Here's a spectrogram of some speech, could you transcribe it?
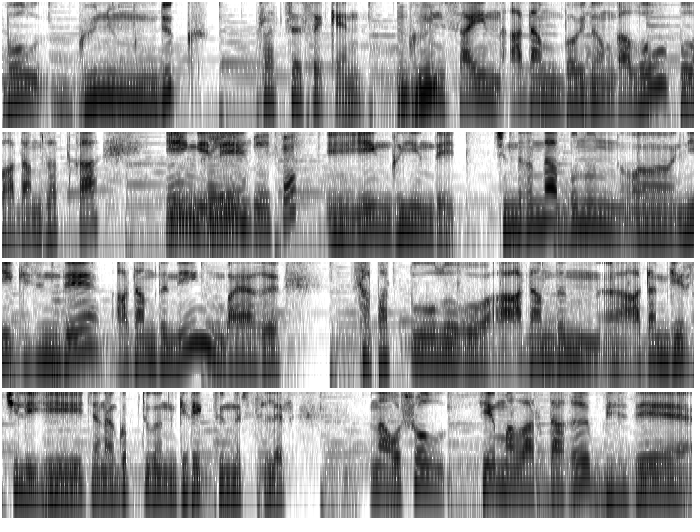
бул күнүмдүк процесс экен. Күн сайын адам бойдон калуу бул адамзатка эң эле кыйын дейт э? э эң кыйын дейт. Чындыгында бунун э, негизинде адамдын эң баягы сапаттуулугу адамдын э, адамгерчилиги жана көптөгөн керектүү нерселер. Мына ошол темалар дагы бизде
